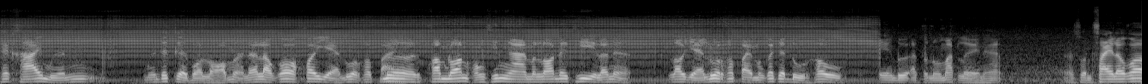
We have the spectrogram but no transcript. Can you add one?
คล้ายๆเหมือนเหมือนจะเกิดบ่อหลอมอะแล้วเราก็ค่อยแหย่ลวดเข้าไปเมื่อความร้อนของชิ้นงานมันร้อนได้ที่แล้วเนี่ย เราแหย่ลวดเข้าไปมันก็จะดูดเข้าเองโดยอัตโนมัติเลยนะครับอ่า ส่วนไฟเราก็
